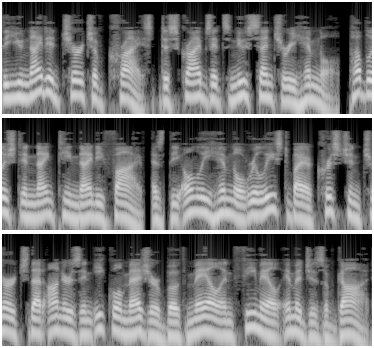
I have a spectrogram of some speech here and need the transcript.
The United Church of Christ describes its New Century hymnal, published in 1995, as the only hymnal released by a Christian church that honors in equal measure both male and female images of God.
